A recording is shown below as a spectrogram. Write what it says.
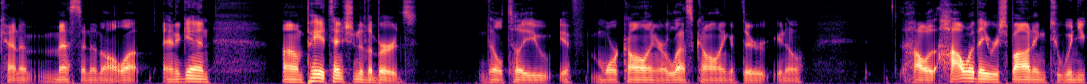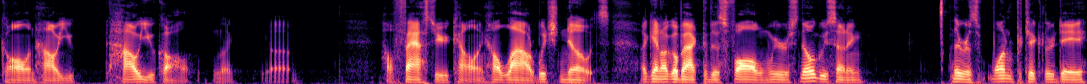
kind of messing it all up. And again, um, pay attention to the birds. They'll tell you if more calling or less calling. If they're, you know, how how are they responding to when you call and how you how you call. Like uh, how fast are you calling? How loud? Which notes? Again, I'll go back to this fall when we were snow goose hunting. There was one particular day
